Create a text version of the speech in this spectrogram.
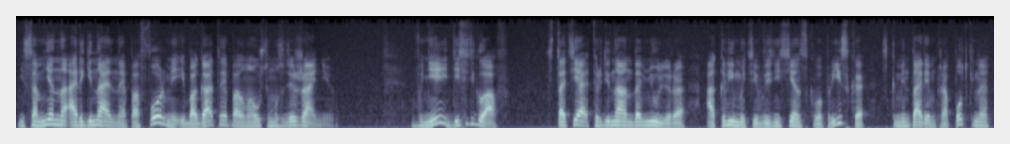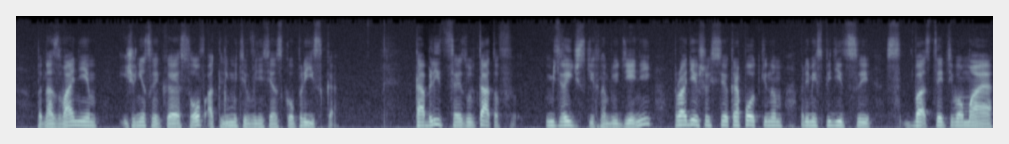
несомненно оригинальная по форме и богатая по научному содержанию. В ней 10 глав – Статья Фердинанда Мюллера о климате Вознесенского прииска с комментарием Кропоткина под названием «Еще несколько слов о климате Вознесенского прииска». Таблица результатов метеорологических наблюдений, проводившихся Кропоткиным во время экспедиции с 23 мая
